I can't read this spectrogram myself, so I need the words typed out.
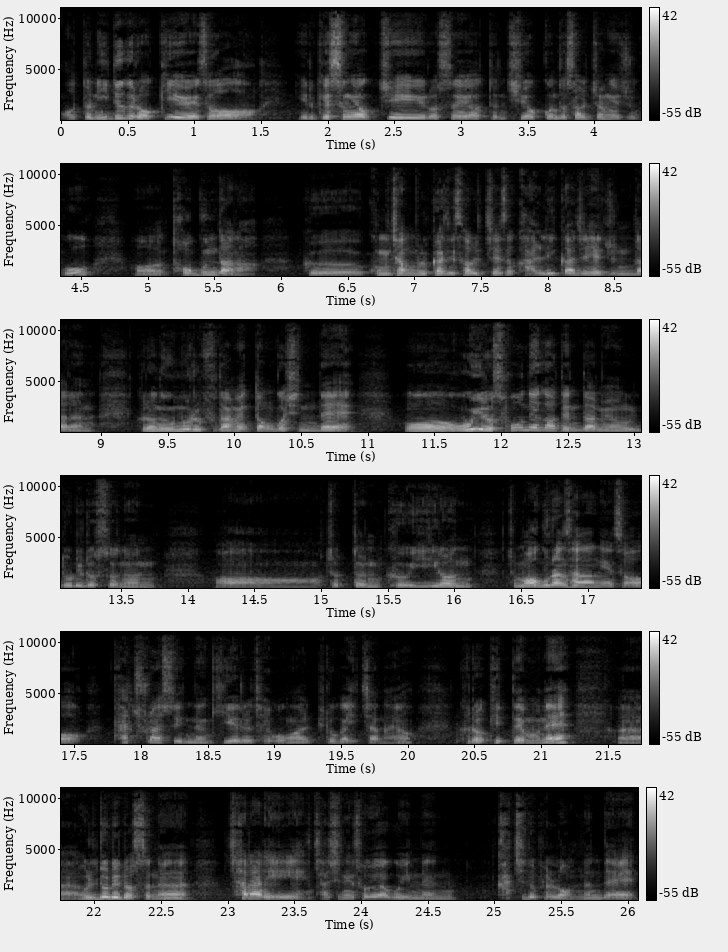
어떤 이득을 얻기 위해서 이렇게 승역지로서의 어떤 지역권도 설정해주고 어, 더군다나 그 공작물까지 설치해서 관리까지 해준다는 그런 의무를 부담했던 것인데 어 오히려 손해가 된다면 울돌이로서는 어 어쨌든 그 이런 좀 억울한 상황에서 탈출할 수 있는 기회를 제공할 필요가 있잖아요. 그렇기 때문에 어, 울돌이로서는 차라리 자신이 소유하고 있는 가치도 별로 없는데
